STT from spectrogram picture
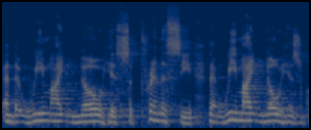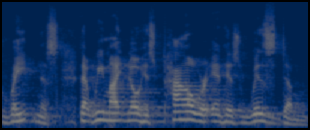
and that we might know his supremacy, that we might know his greatness, that we might know his power and his wisdom.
